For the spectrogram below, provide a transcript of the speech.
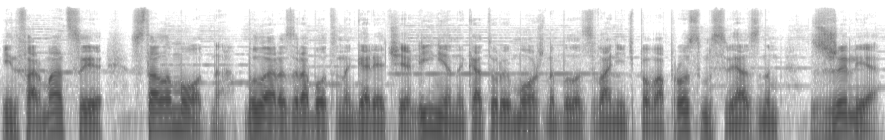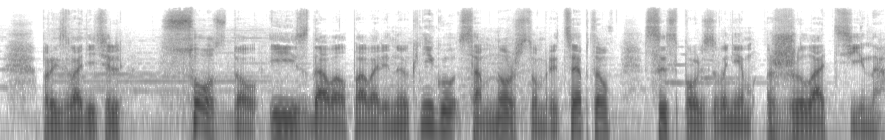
информации стало модно. Была разработана горячая линия, на которую можно было звонить по вопросам, связанным с желе. Производитель создал и издавал поваренную книгу со множеством рецептов с использованием желатина.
